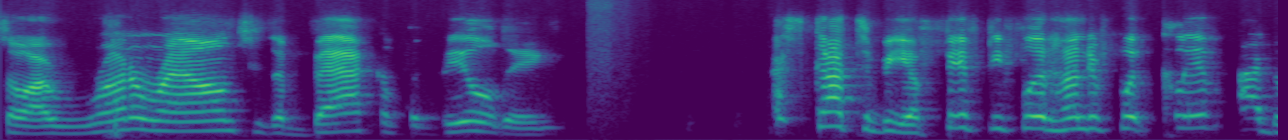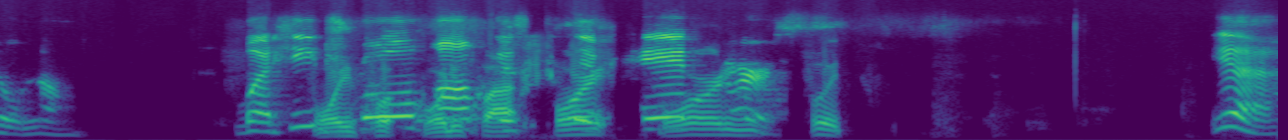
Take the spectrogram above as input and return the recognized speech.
So I run around to the back of the building. That's got to be a 50 foot, 100 foot cliff. I don't know. but he 40 drove foot, off 45, this 40, cliff head 40 first. foot. Yeah.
